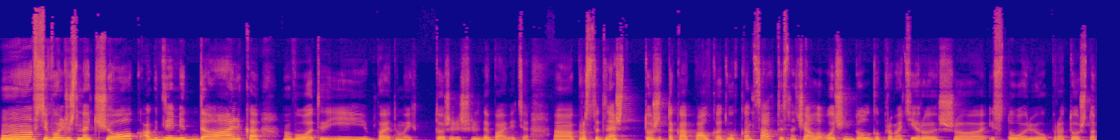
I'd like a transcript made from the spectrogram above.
о, всего лишь значок, а где медалька, вот, и поэтому их тоже решили добавить. А, просто, знаешь, тоже такая палка о двух концах. Ты сначала очень долго промотируешь э, историю про то, что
